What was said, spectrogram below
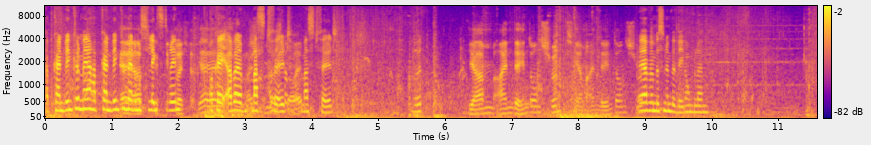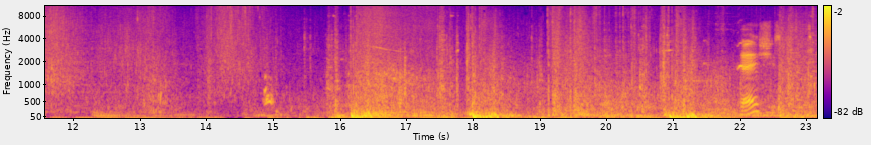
Hab keinen Winkel mehr, hab keinen Winkel Ja, mehr, ja, du musst links es gibt drehen. ja, ja, Okay, ja, aber. Mastfeld. Wird. Wir haben einen, der hinter uns schwimmt. Wir haben einen, der hinter uns schwimmt. Ja, wir müssen in Bewegung bleiben. Okay, schießen wir zu.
